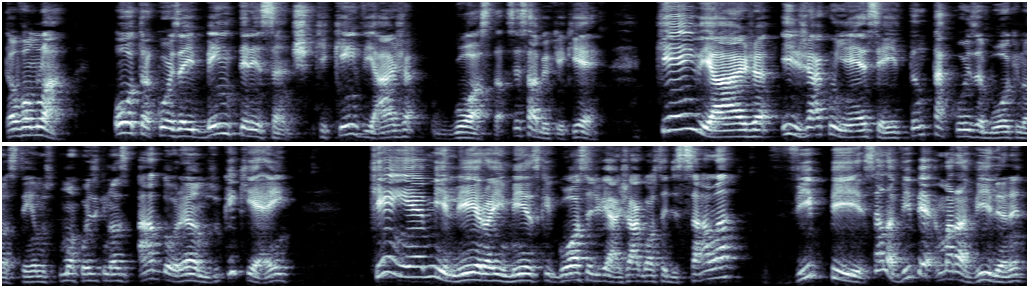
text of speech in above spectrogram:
Então vamos lá. Outra coisa aí bem interessante, que quem viaja gosta. Você sabe o que, que é? Quem viaja e já conhece aí tanta coisa boa que nós temos, uma coisa que nós adoramos, o que, que é, hein? Quem é milheiro aí mesmo, que gosta de viajar, gosta de sala VIP? Sala VIP é maravilha, né?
